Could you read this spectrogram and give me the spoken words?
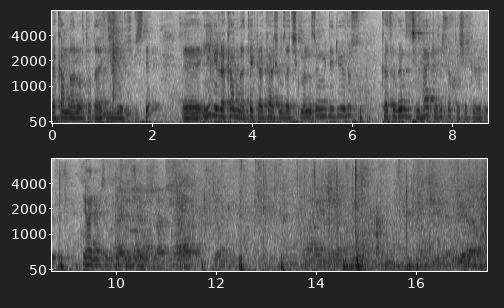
Rakamlar ortada, izliyoruz biz de. Ee, iyi bir rakamla tekrar karşımıza çıkmanızı ümit ediyoruz. Katıldığınız için herkese çok teşekkür ediyorum. İhalemizi burada sonuçluyoruz. Ne?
